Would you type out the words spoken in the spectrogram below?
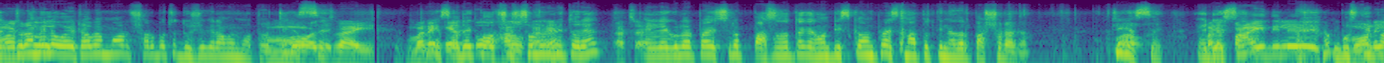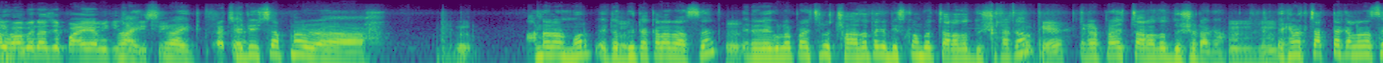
এক জোড়া মিলে ওয়েট হবে সর্বোচ্চ দুশো গ্রামের মতো ঠিক আছে? মানে এত কক্সের হ্যাঁ? ভিতরে। আচ্ছা। রেগুলার প্রাইস ছিল পাঁচ হাজার টাকা এখন ডিসকাউন্ট প্রাইস মাত্র তিন হাজার পাঁচশো টাকা। ঠিক আছে। এটা মানে পায়ে দিলে মনেই হবে না যে পায়ে আমি কিছু দিছি। রাইট আচ্ছা। এটা হচ্ছে আপনার আন্ডার আর্মর এটা দুইটা কালার আছে। এটা রেগুলার প্রাইস ছিল ছয় হাজার টাকা ডিসকাউন্ট চার হাজার দুশো টাকা. এটার প্রাইস চার হাজার দুশো টাকা। এখানে চারটা কালার আছে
